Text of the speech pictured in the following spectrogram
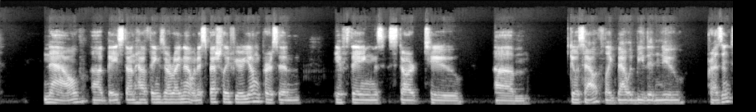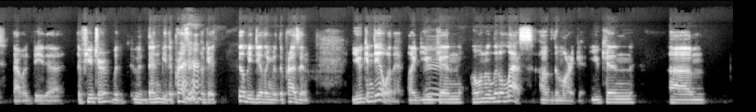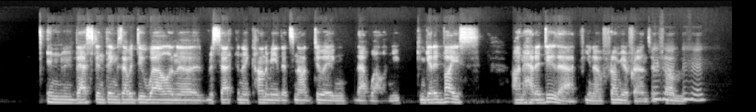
now uh, based on how things are right now. And especially if you're a young person, if things start to um, go south, like that would be the new present. That would be the the future would would then be the present. Uh-huh. Okay, still be dealing with the present. You can deal with it. Like you mm. can own a little less of the market. You can um, invest in things that would do well in a reset an economy that's not doing that well and you can get advice on how to do that you know from your friends or mm-hmm, from mm-hmm.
